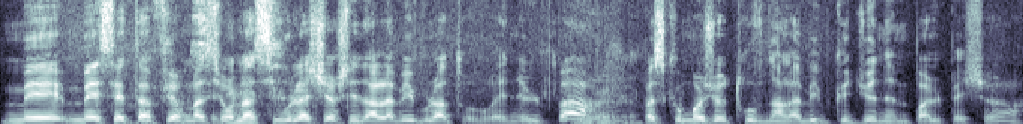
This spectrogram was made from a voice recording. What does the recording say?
Mais, mais cette affirmation-là, si vous la cherchez dans la Bible, vous la trouverez nulle part. Ouais. Parce que moi, je trouve dans la Bible que Dieu n'aime pas le pécheur.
